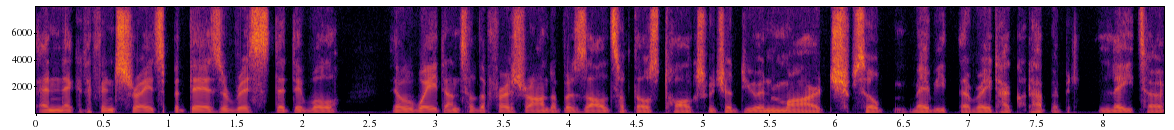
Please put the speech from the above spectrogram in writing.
end negative interest rates, but there's a risk that they will they will wait until the first round of results of those talks, which are due in March. So maybe the rate hike could happen a bit later.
